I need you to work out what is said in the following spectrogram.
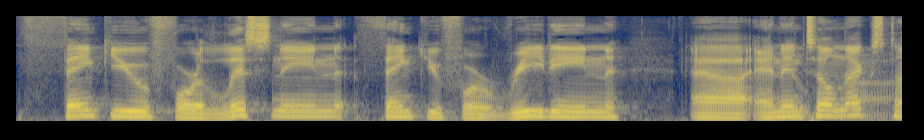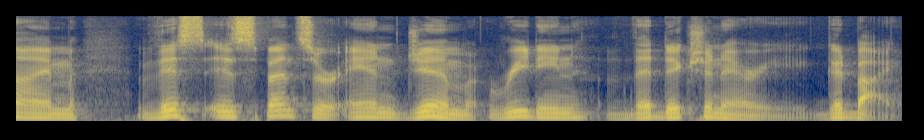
Thank you for listening. Thank you for reading. Uh, and until next time, this is Spencer and Jim reading the dictionary. Goodbye.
